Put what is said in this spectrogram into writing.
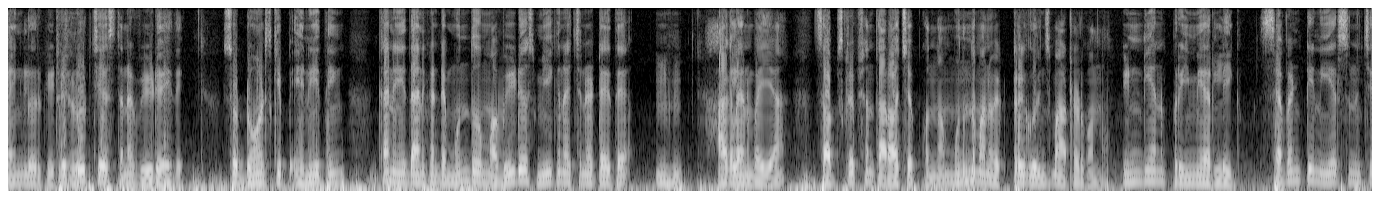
బెంగళూరుకి ట్రిబ్యూట్ చేస్తున్న వీడియో ఇది. సో డోంట్ స్కిప్ ఎనీథింగ్ కానీ దానికంటే ముందు మా వీడియోస్ మీకు నచ్చినట్టయితే ఆగలేను భయ్యా. సబ్స్క్రిప్షన్ తర్వాత చెప్పుకుందాం. ముందు మన విక్టరీ గురించి మాట్లాడుకుందాం. Indian Premier League seventeen years నుంచి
